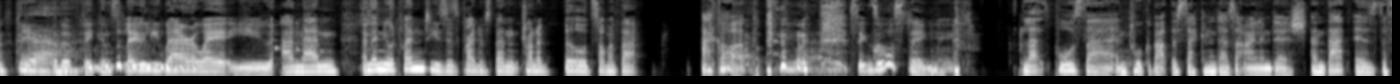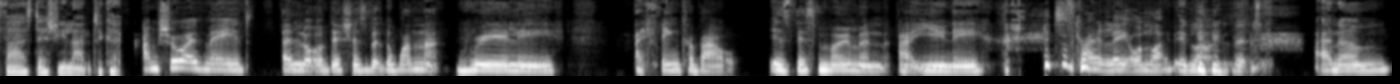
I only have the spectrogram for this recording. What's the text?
yeah, sort of, they can slowly wear away at you. And then, and then your twenties is kind of spent trying to build some of that back up. Yeah, it's exhausting. Absolutely. Let's pause there and talk about the second desert island dish. And that is the first dish you learnt to cook. I'm sure I've made a lot of dishes, but the one that really I think about is this moment at uni. it's just quite late on life in life, isn't it? And um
